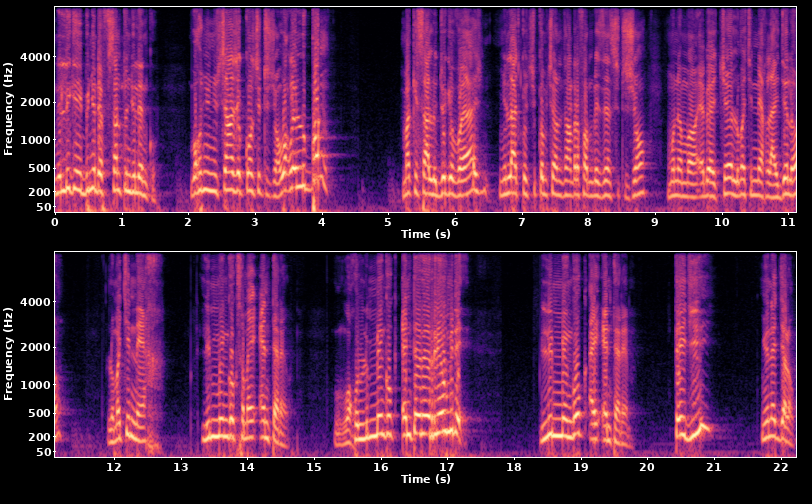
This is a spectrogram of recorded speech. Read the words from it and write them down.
ne liggéey bi ñu def sant leen ko. Wax ñu ñu changer constitution wax leen lu bon. Macky Sall jóge voyage ñu laaj ko ci commission nationale réforme des institutions mu ne ma eh bien ca lu ma ci neex laay jëla lu ma ci neex. Intérêt waxul lu intérêt réew de li méngoog ay intérêt tey jii ñu ne dialogue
